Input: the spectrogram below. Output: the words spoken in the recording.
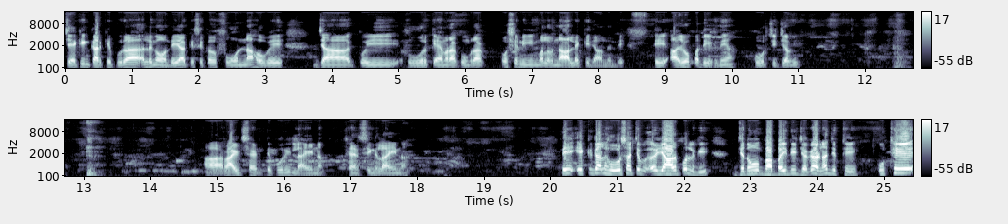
ਚੈਕਿੰਗ ਕਰਕੇ ਪੂਰਾ ਲੰਘਾਉਂਦੇ ਆ, ਕਿਸੇ ਕੋਲ ਫੋਨ ਨਾ ਹੋਵੇ ਜਾਂ ਕੋਈ ਹੋਰ ਕੈਮਰਾ ਕੁਮਰਾ ਕੁਛ ਨਹੀਂ ਮਤਲਬ ਨਾਲ ਲੈ ਕੇ ਜਾਣ ਦਿੰਦੇ। ਤੇ ਆਜੋ ਆਪਾਂ ਦੇਖਦੇ ਆ ਹੋਰ ਚੀਜ਼ਾਂ ਵੀ। ਆ ਰਾਈਟ ਸਾਈਡ ਤੇ ਪੂਰੀ ਲਾਈਨ ਆ ਫੈਂਸਿੰਗ ਲਾਈਨ ਆ। ਤੇ ਇੱਕ ਗੱਲ ਹੋਰ ਸੱਚ ਯਾਦ ਭੁੱਲ ਗਈ, ਜਦੋਂ ਬਾਬਾ ਜੀ ਦੀ ਜਗ੍ਹਾ ਨਾ ਜਿੱਥੇ, ਉੱਥੇ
